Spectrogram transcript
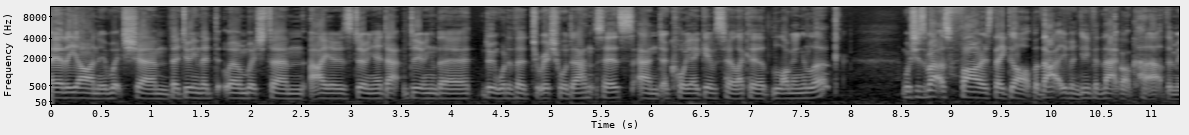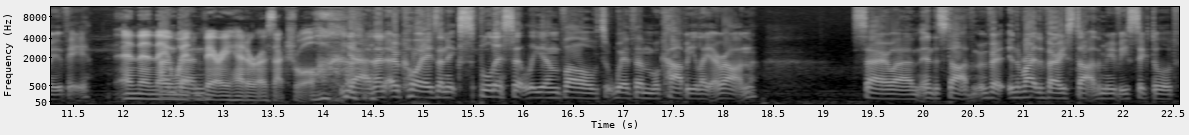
early on in which um, they're doing the in which um, Ayo's doing a da- doing the doing one of the ritual dances, and Okoye gives her like a longing look, which is about as far as they got. But that even even that got cut out of the movie. And then they And went then- very heterosexual. Yeah, and then Okoye is then explicitly involved with um, Wakabi later on. So um, in the start, of the, in the right at the very start of the movie, signaled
